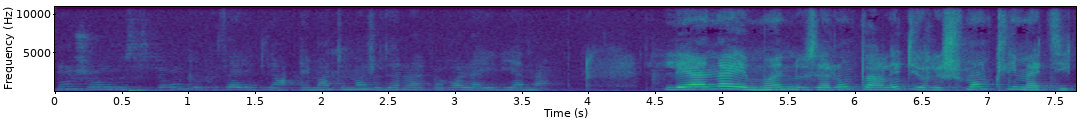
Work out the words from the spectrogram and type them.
Bonjour, nous espérons que vous allez bien. Et maintenant, je donne la parole à Iliana. Léana et moi, nous allons parler du réchauffement climatique,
